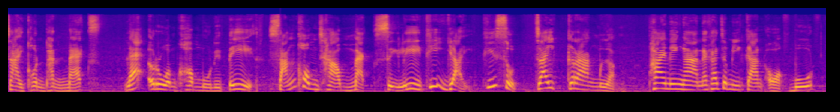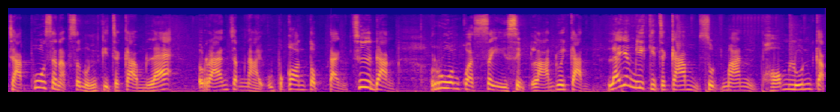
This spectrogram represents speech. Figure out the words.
ใจคนพันธุ์แม็กซ์และรวม community สังคมชาว MAX Series ที่ใหญ่ที่สุดใจกลางเมือง ภายในงานนะคะจะมีการออกบูธจากผู้สนับสนุนกิจกรรม และร้านจำหน่ายอุปกรณ์ตกแต่งชื่อดัง รวมกว่า 40 ล้านด้วยกัน และยังมีกิจกรรมสุดมันพร้อมลุ้นกับ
